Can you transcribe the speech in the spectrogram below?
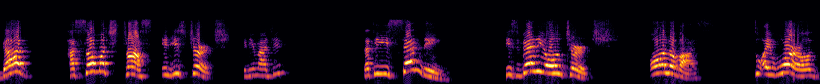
God has so much trust in his church. Can you imagine? That he is sending his very own church, all of us, to a world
